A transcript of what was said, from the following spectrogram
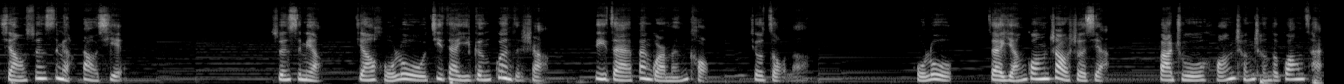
向孙思邈道谢。孙思邈将葫芦系在一根棍子上，立在饭馆门口，就走了。葫芦在阳光照射下，发出黄澄澄的光彩。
